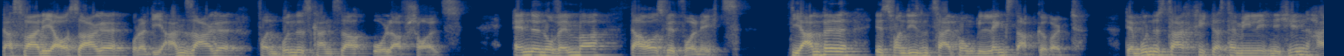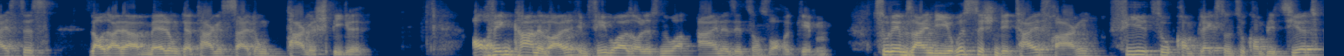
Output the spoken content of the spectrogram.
Das war die Aussage oder die Ansage von Bundeskanzler Olaf Scholz. Ende November, daraus wird wohl nichts. Die Ampel ist von diesem Zeitpunkt längst abgerückt. Der Bundestag kriegt das terminlich nicht hin, heißt es laut einer Meldung der Tageszeitung Tagesspiegel. Auch wegen Karneval im Februar soll es nur eine Sitzungswoche geben. Zudem seien die juristischen Detailfragen viel zu komplex und zu kompliziert.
